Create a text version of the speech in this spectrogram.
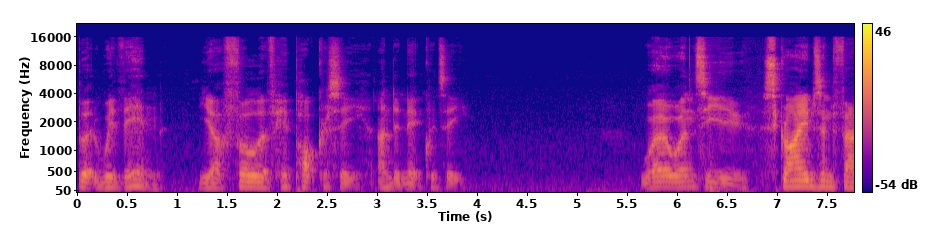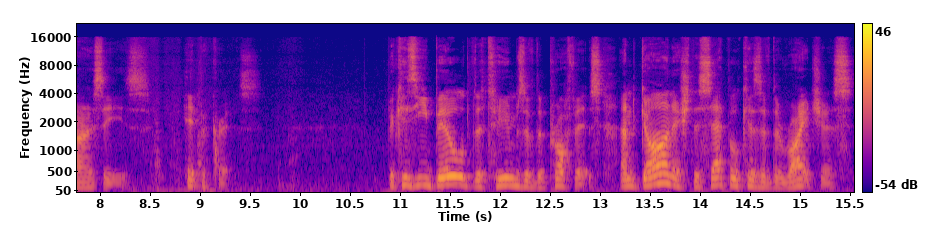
but within ye are full of hypocrisy and iniquity. Woe unto you, scribes and Pharisees, hypocrites! Because ye build the tombs of the prophets, and garnish the sepulchres of the righteous,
